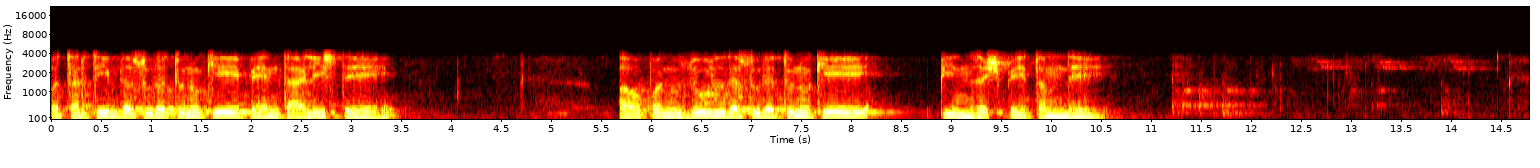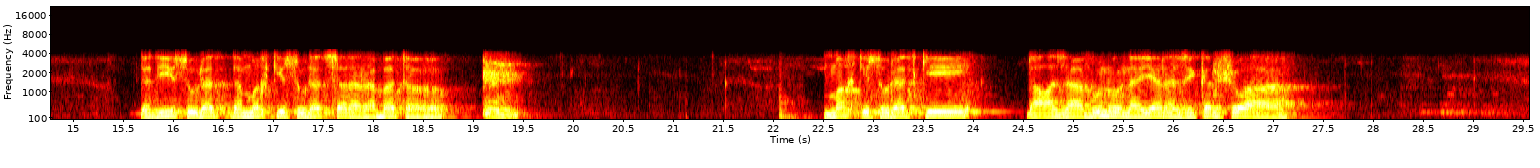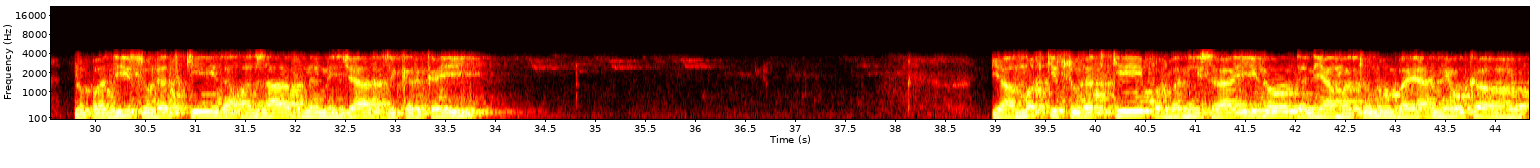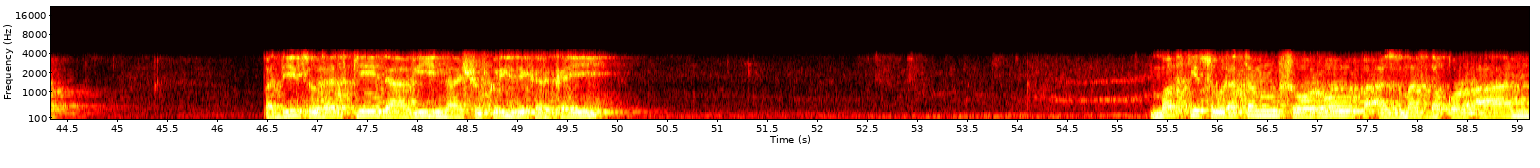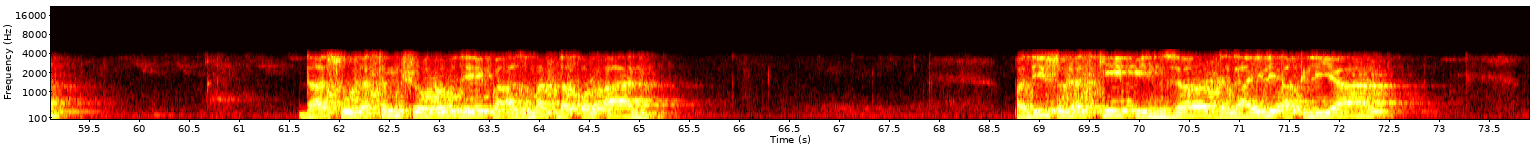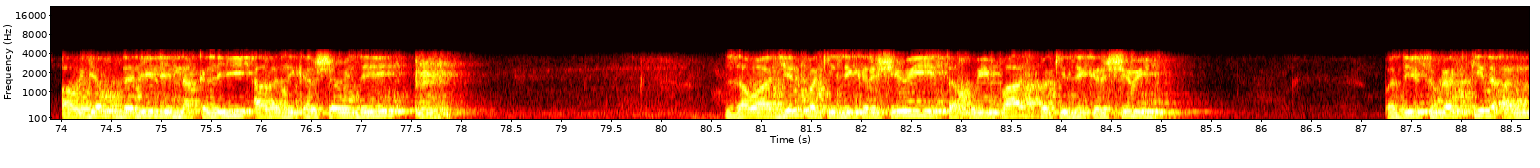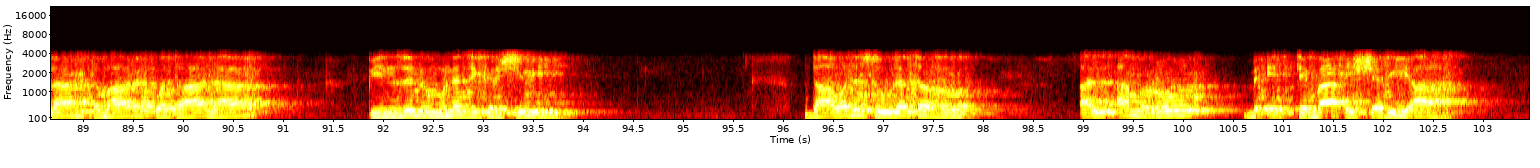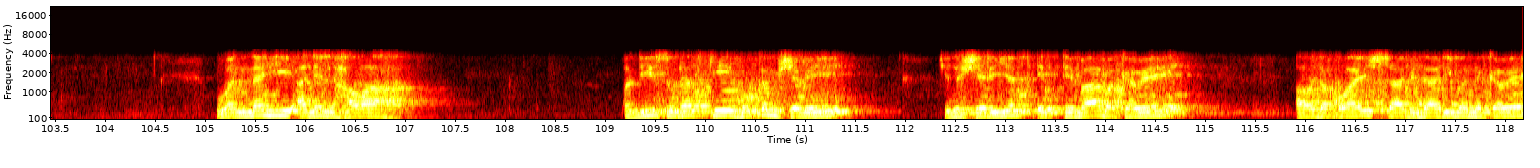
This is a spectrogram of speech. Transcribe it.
په ترتیب د صورتونو کې 45 ته او په نزول د صورتونو کې 15 پیتم دی د دې صورت د مخ کی صورت سره ربط مخ کی صورت کې د عذابونو نه ير ذکر شو نو په دې صورت کې د عذاب نه نجات ذکر کړي یا مخ کی صورت کې په بنی اسرائیل د نعمتونو بیان وکړ په دې صورت کې دا غي ناشکری ذکر کړي مخکې صورتم شروع په عظمت د قران دا صورتم شروع دی په عظمت د قران په دې صورت کې پنځه دلایل عقلیه او یو دلیل نقلی هغه ذکر شوی دی زواجر پکې ذکر شوی تخویفات پکې ذکر شوی په دې صورت کې د الله تبارک وتعالى پنځه نمونه ذکر شوی داول صورت الامر باتباع الشريعه والنهي عن الهوى په دې صورت کې حکم شوی چې د شریعت اتباع وکوي او د خواهش تابعداري باندې کوي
